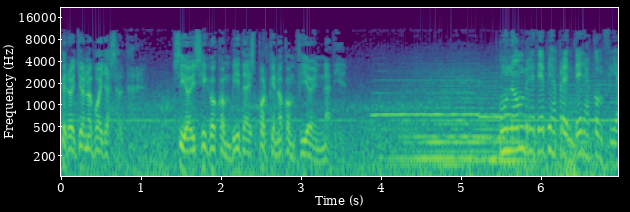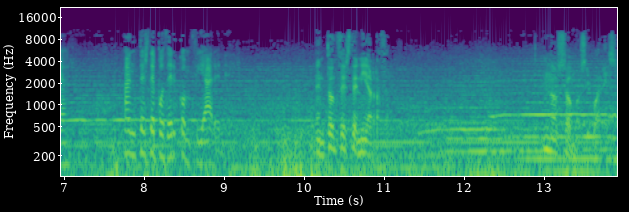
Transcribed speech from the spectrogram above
pero yo no voy a saltar. Si hoy sigo con vida es porque no confío en nadie. Un hombre debe aprender a confiar antes de poder confiar en él. Entonces tenía razón. No somos iguales.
